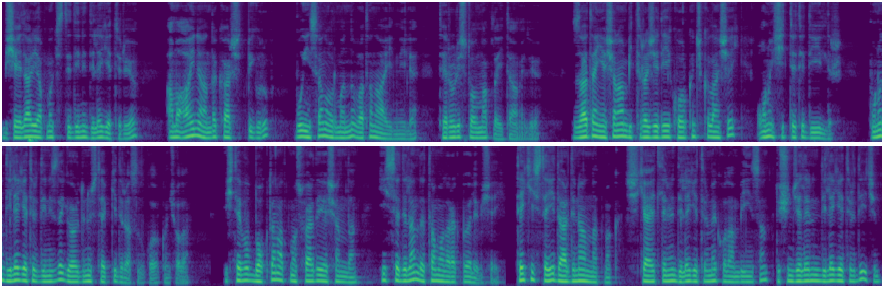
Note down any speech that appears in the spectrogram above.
bir şeyler yapmak istediğini dile getiriyor ama aynı anda karşıt bir grup bu insan ormanını vatan hainliğiyle, terörist olmakla itham ediyor. Zaten yaşanan bir trajediyi korkunç kılan şey onun şiddeti değildir. Bunu dile getirdiğinizde gördüğünüz tepkidir asıl korkunç olan. İşte bu boktan atmosferde yaşanılan, hissedilen de tam olarak böyle bir şey. Tek isteği derdini anlatmak, şikayetlerini dile getirmek olan bir insan düşüncelerini dile getirdiği için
